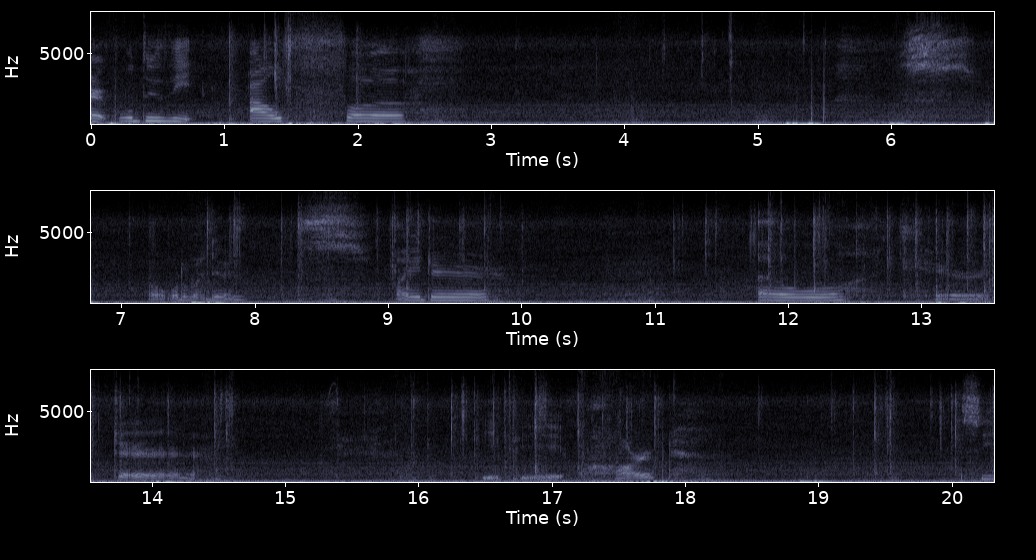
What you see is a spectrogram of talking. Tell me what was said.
Alright, we'll do the alpha. Oh, what am I doing? Spider L character EP hard. See.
